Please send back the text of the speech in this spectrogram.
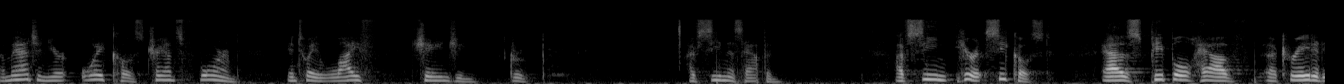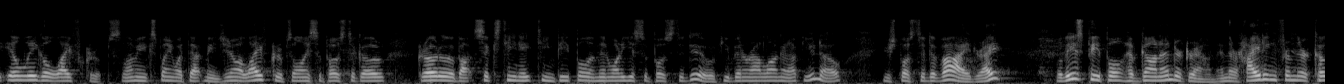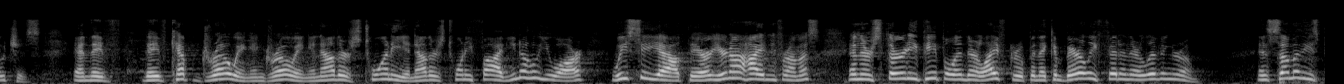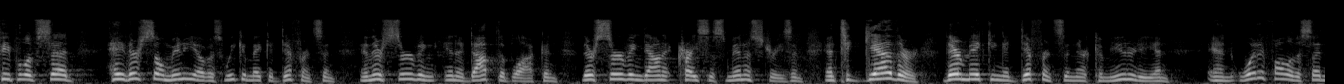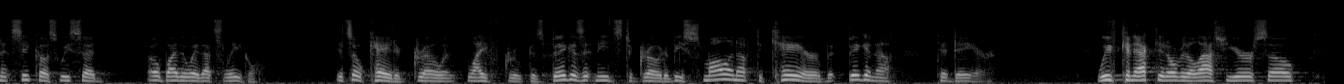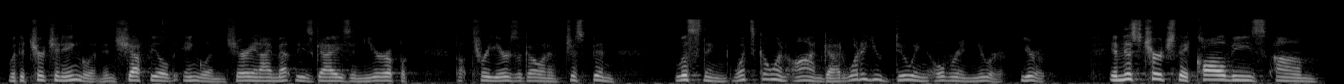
Imagine your oikos transformed into a life changing group. I've seen this happen. I've seen here at Seacoast as people have uh, created illegal life groups. Let me explain what that means. You know, a life group's only supposed to go grow to about 16, 18 people, and then what are you supposed to do? If you've been around long enough, you know you're supposed to divide, right? Well, these people have gone underground and they're hiding from their coaches and they've, they've kept growing and growing and now there's 20 and now there's 25. You know who you are. We see you out there. You're not hiding from us. And there's 30 people in their life group and they can barely fit in their living room. And some of these people have said, hey, there's so many of us, we can make a difference. And, and they're serving in Adopt a Block, and they're serving down at Crisis Ministries, and, and together they're making a difference in their community. And, and what if all of a sudden at Seacoast we said, oh, by the way, that's legal? It's okay to grow a life group as big as it needs to grow, to be small enough to care, but big enough to dare. We've connected over the last year or so with a church in England, in Sheffield, England. Sherry and I met these guys in Europe about three years ago and have just been listening. What's going on, God? What are you doing over in Europe? In this church, they call these um,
